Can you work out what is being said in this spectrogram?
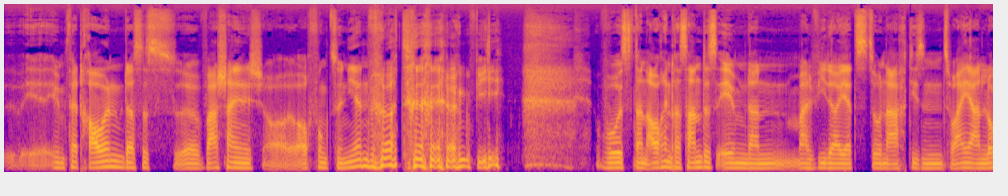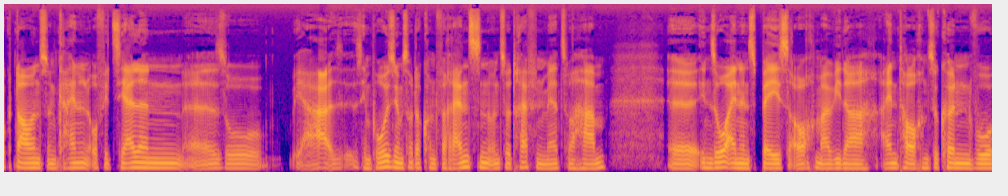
äh, im Vertrauen, dass es äh, wahrscheinlich auch funktionieren wird, irgendwie wo es dann auch interessant ist, eben dann mal wieder jetzt so nach diesen zwei Jahren Lockdowns und keinen offiziellen äh, so ja Symposiums oder Konferenzen und so Treffen mehr zu haben, äh, in so einen Space auch mal wieder eintauchen zu können, wo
